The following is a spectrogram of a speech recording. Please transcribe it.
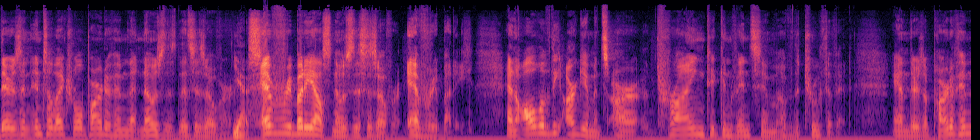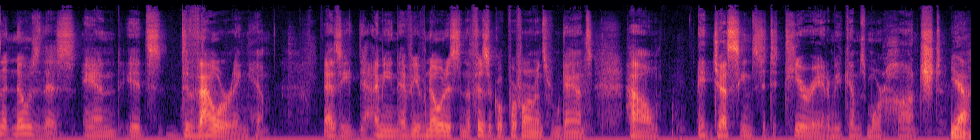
there's an intellectual part of him that knows this, this is over. Yes. Everybody else knows this is over. Everybody. And all of the arguments are trying to convince him of the truth of it. And there's a part of him that knows this, and it's devouring him. As he, I mean, if you've noticed in the physical performance from Ganz, how it just seems to deteriorate and becomes more haunched Yeah,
